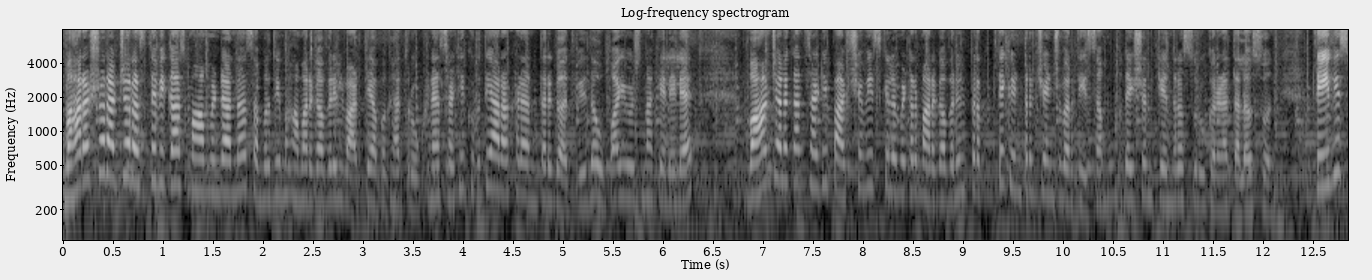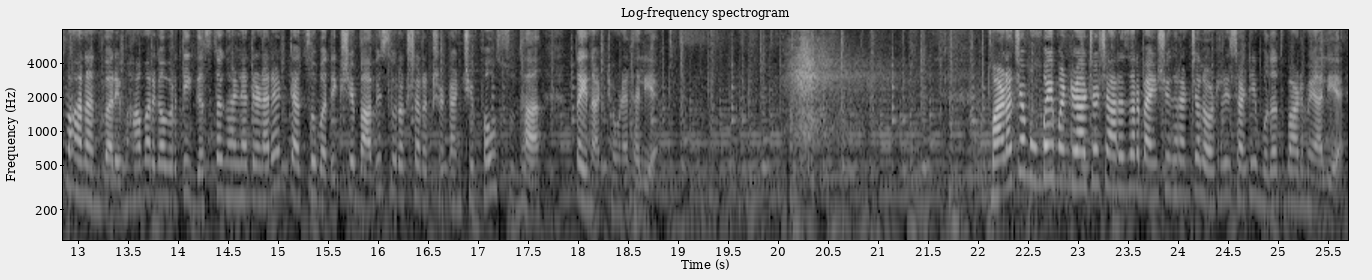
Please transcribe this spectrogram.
महाराष्ट्र राज्य रस्ते विकास महामंडळानं समृद्धी महामार्गावरील वाढते अपघात रोखण्यासाठी कृती आराखड्याअंतर्गत विविध उपाययोजना केलेल्या आहेत. वाहन चालकांसाठी पाचशे वीस किलोमीटर मार्गावरील प्रत्येक इंटरचेंजवरती समुपदेशन केंद्र सुरू करण्यात आलं असून तेवीस वाहनांद्वारे महामार्गावरती गस्त घालण्यात येणार आहे आणि त्याचसोबत एकशे बावीस सुरक्षा रक्षकांची फौज सुद्धा तैनात ठेवण्यात आली आहे. म्हाडाच्या मुंबई मंडळाच्या चार हजार ब्याऐंशी घरांच्या लॉटरीसाठी मुदतवाढ मिळाली आहे.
